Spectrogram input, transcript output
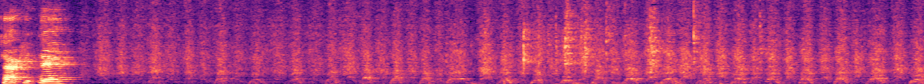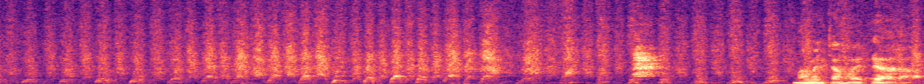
じゃあ来て。豆ちゃん吠えてやら。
